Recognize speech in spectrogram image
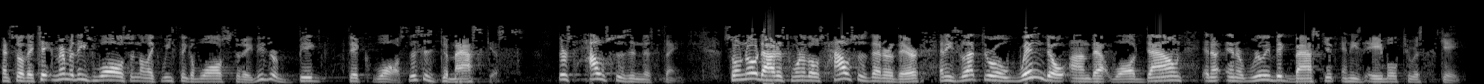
And so they take, remember, these walls are not like we think of walls today. These are big, thick walls. This is Damascus. There's houses in this thing. So no doubt it's one of those houses that are there, and he's let through a window on that wall down in a, in a really big basket, and he's able to escape.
